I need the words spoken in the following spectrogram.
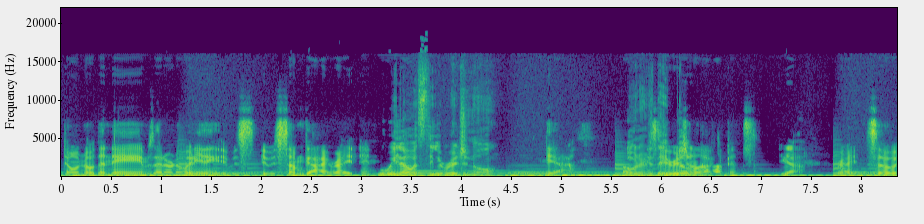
Don't know the names. I don't know anything. It was it was some guy, right? And Well, we know it's the original yeah, owners. it's the original occupants. Yeah. Right. So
